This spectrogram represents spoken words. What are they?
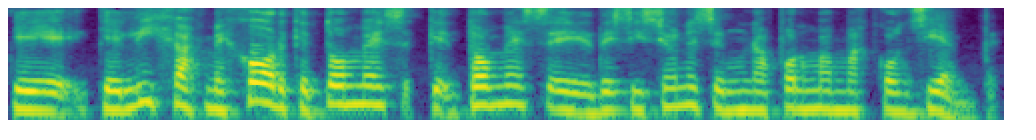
que, que, elijas mejor, que tomes, que tomes eh, decisiones en una forma más consciente.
